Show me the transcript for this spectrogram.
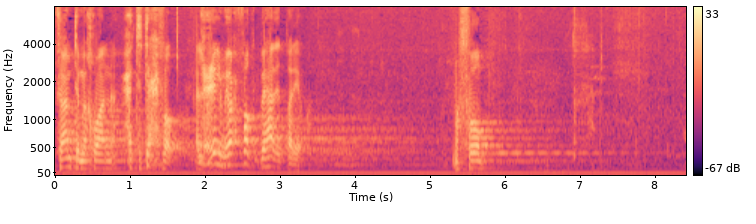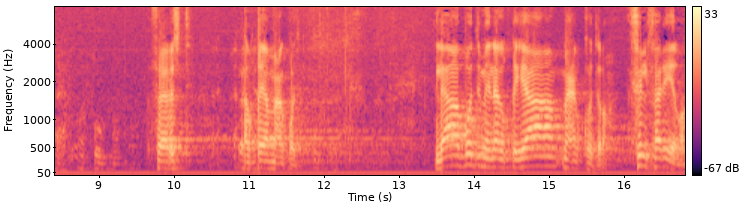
فهمتم يا إخواننا حتى تحفظ. العلم يحفظ بهذه الطريقة. مفهوم؟ فارست. القيام مع القدرة. لابد من القيام مع القدرة في الفريضة.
